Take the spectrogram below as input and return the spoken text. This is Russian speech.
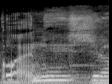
пой мне еще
